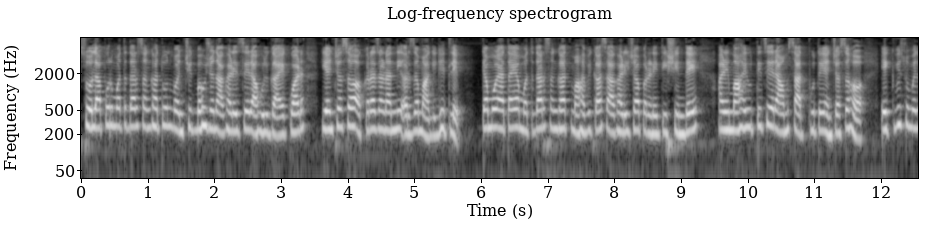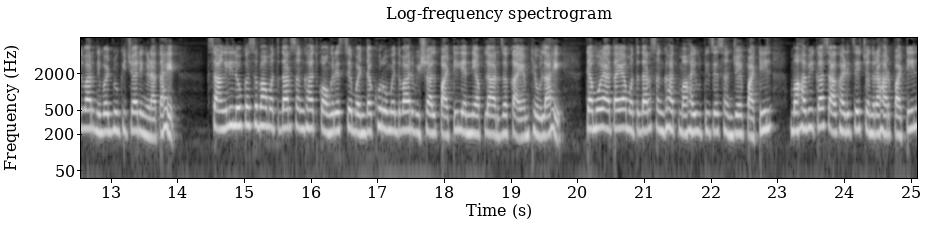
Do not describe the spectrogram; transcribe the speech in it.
सोलापूर मतदारसंघातून वंचित बहुजन आघाडीचे राहुल गायकवाड यांच्यासह अकरा जणांनी अर्ज मागे घेतले. त्यामुळे आता या मतदारसंघात महाविकास आघाडीच्या परिणिती शिंदे आणि महायुतीचे राम सातपुते यांच्यासह एकवीस उमेदवार निवडणुकीच्या रिंगणात आहेत. सांगली लोकसभा मतदारसंघात काँग्रेसचे बंडखोर उमेदवार विशाल पाटील यांनी आपला अर्ज कायम ठेवला आहे. त्यामुळे आता या मतदारसंघात महायुतीचे संजय पाटील महाविकास आघाडीचे चंद्रहार पाटील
